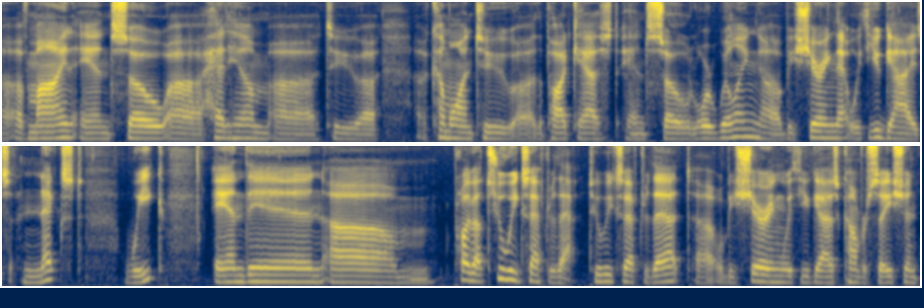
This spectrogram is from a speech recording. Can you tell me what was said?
of mine. And so uh, had him uh, to uh, uh, come on to the podcast. And so, Lord willing, I'll be sharing that with you guys next week. And then um, probably about two weeks after that. Two weeks after that, uh, we'll be sharing with you guys a conversation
